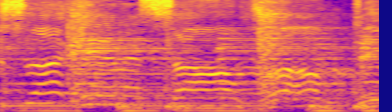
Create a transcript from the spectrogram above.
just like in a song from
